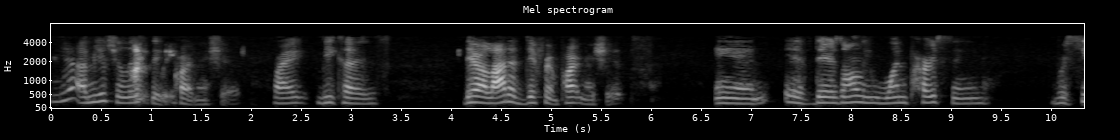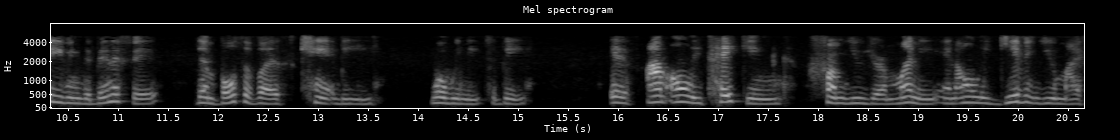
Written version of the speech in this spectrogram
Yeah, a mutualistic Honestly. partnership, right? Because there are a lot of different partnerships, and if there's only one person receiving the benefit, then both of us can't be where we need to be. If I'm only taking from you your money and only giving you my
